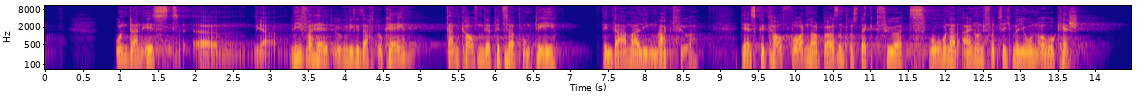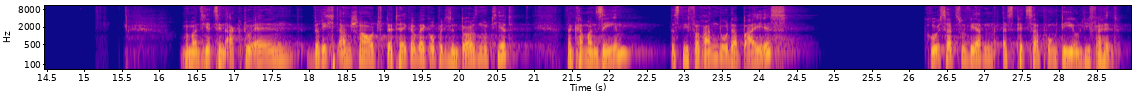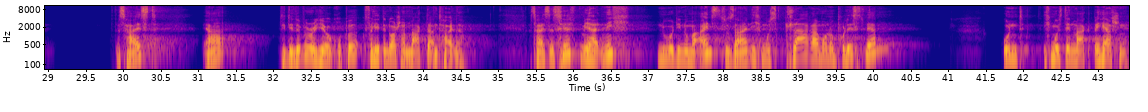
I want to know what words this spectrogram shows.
Und dann ist ähm, ja, Lieferheld irgendwie gesagt, okay, dann kaufen wir pizza.de, den damaligen Marktführer. Der ist gekauft worden laut Börsenprospekt für 241 Millionen Euro Cash. Und wenn man sich jetzt den aktuellen Bericht anschaut der Takeaway-Gruppe, die sind börsennotiert, dann kann man sehen, dass Lieferando dabei ist, größer zu werden als pizza.de und Lieferheld. Das heißt, ja, die Delivery Hero Gruppe verliert in Deutschland Marktanteile. Das heißt, es hilft mir halt nicht, nur die Nummer eins zu sein. Ich muss klarer Monopolist werden und ich muss den Markt beherrschen.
